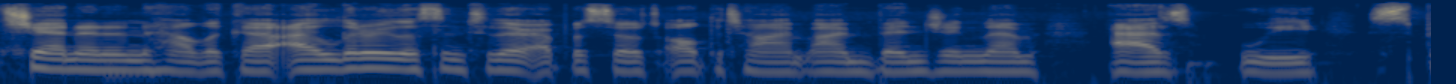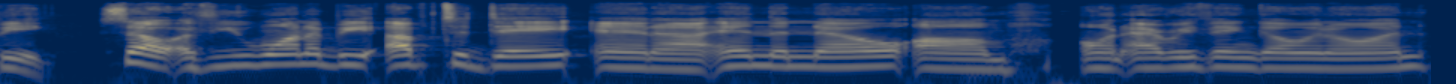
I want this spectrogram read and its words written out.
Shannon and Angelica. I literally listen to their episodes all the time. I'm binging them as we speak. So if you want to be up to date and uh, in the know um, on everything going on,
